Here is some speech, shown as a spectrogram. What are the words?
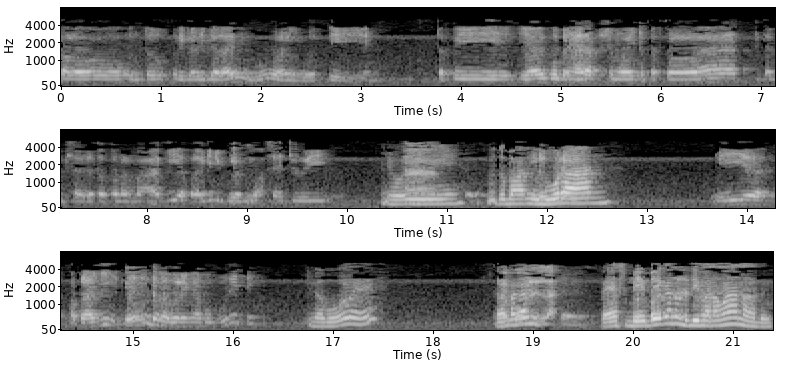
kalau untuk liga-liga lain gue kurang ngikutin tapi ya gue berharap semuanya cepat kelar kita bisa ada tontonan lagi apalagi di bulan puasa cuy Yoi. Butuh banget hiburan. iya apalagi berarti udah gak boleh ngabuburit sih Nggak boleh. Karena kan boleh lah. PSBB kan udah di mana-mana tuh.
